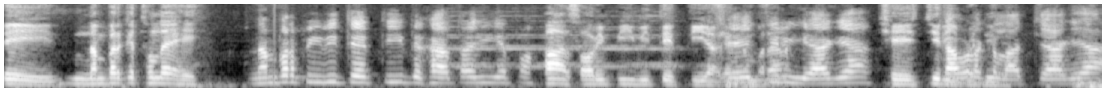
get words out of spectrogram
ਤੇ ਨੰਬਰ ਕਿੱਥੋਂ ਦਾ ਇਹ? ਨੰਬਰ PV 33 ਦਿਖਾਤਾ ਜੀ ਆਪਾਂ। ਹਾਂ ਸੌਰੀ ਪੀਵੀ 33 ਆ ਗਿਆ 6 ਨੰਬਰ ਚਿਰੀ ਆ ਗਿਆ। 6 ਚਿਰੀ ਡਬਲ ਕਲਚ ਆ ਗਿਆ।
